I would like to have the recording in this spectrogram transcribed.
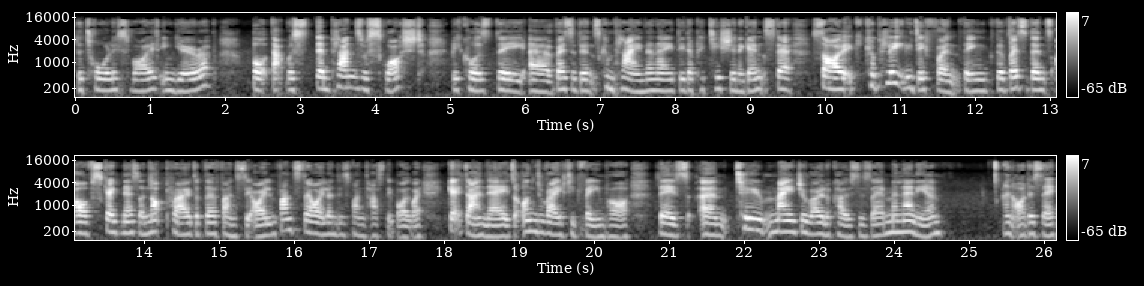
the tallest ride in Europe but that was the plans were squashed because the uh, residents complained and they did a petition against it. So completely different thing. The residents of Skegness are not proud of their fantasy island. Fantasy island is fantastic by the way. Get down there. It's an underrated theme park. There's um, two major roller coasters there millennium and odyssey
